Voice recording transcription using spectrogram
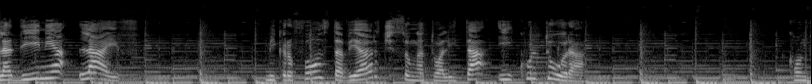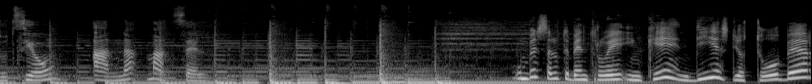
Ladinia Live. Microfons da Vierge sono attualità e cultura. Conduzione Anna Matzel. Un bel saluto e ben trové in che 10 di ottobre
